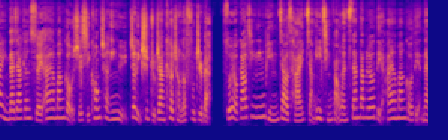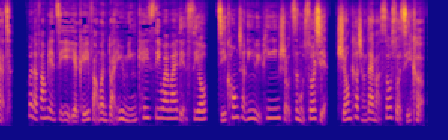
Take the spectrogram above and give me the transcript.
欢迎大家跟随 i amango 学习空乘英语，这里是主站课程的复制版，所有高清音频教材讲义，请访问三 w 点 i amango 点 net。为了方便记忆，也可以访问短域名 kcyy 点 co 及空乘英语拼音首字母缩写，使用课程代码搜索即可。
